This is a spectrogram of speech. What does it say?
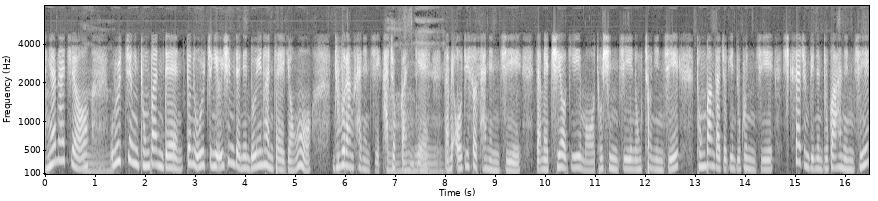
당연하죠. 음. 우울증 동반된 또는 우울증이 의심되는 노인 환자의 경우 누구랑 사는지 가족 아, 관계, 아, 예. 그다음에 어디서 사는지, 그다음에 지역이 뭐 도시인지 농촌인지, 동반 가족이 누군지, 식사 준비는 누가 하는지,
